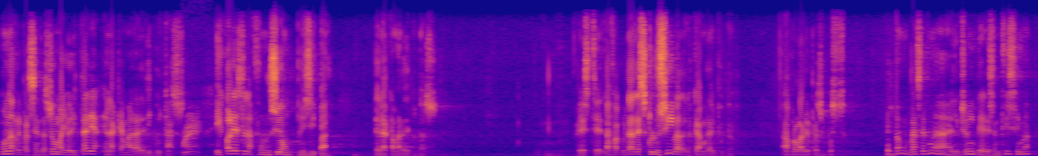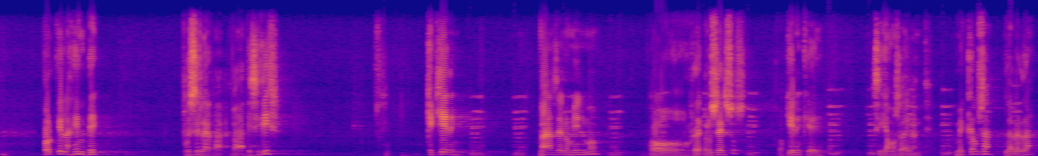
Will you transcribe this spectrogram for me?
una representación mayoritaria en la Cámara de Diputados. ¿Y cuál es la función principal de la Cámara de Diputados? Este, la facultad exclusiva de la Cámara de Diputados, aprobar el presupuesto. Va a ser una elección interesantísima porque la gente pues va, a decidir. ¿Qué quieren? ¿Más de lo mismo? ¿O retrocesos? ¿O quieren que sigamos adelante? Me causa, la verdad,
